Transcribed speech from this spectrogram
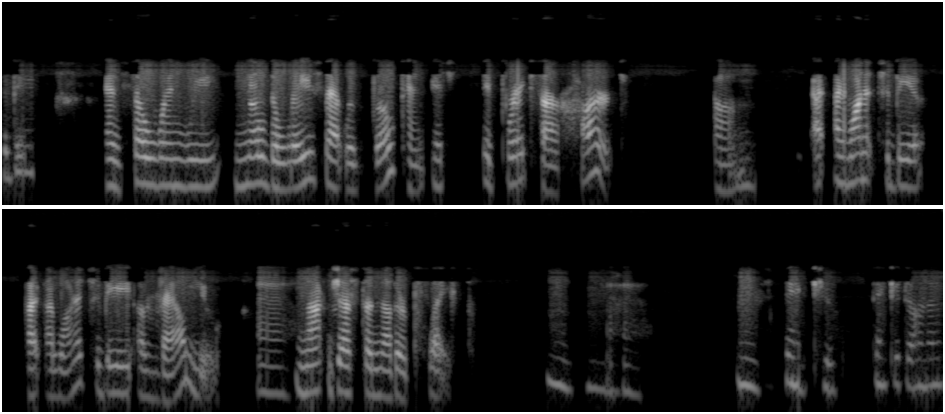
to be. And so when we know the ways that was broken, it's it breaks our heart. Um, I, I want it to be, I, I want it to be a value, mm. not just another place. Mm-hmm. Mm-hmm. Mm, thank you, thank you, Donna.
